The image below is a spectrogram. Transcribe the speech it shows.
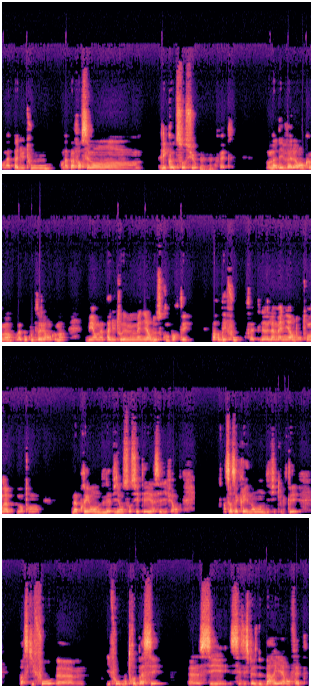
on n'a pas du tout on n'a pas forcément les codes sociaux Mhm. en fait on a des valeurs en commun, on a beaucoup de valeurs en commun, mais on n'a pas du tout la même manière de se comporter par défaut. En fait, la, manière dont on, a, dont on appréhende la vie en société est assez différente. Ça, ça crée énormément de difficultés parce qu'il faut, euh, il faut outrepasser euh, ces, ces espèces de barrières en fait.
